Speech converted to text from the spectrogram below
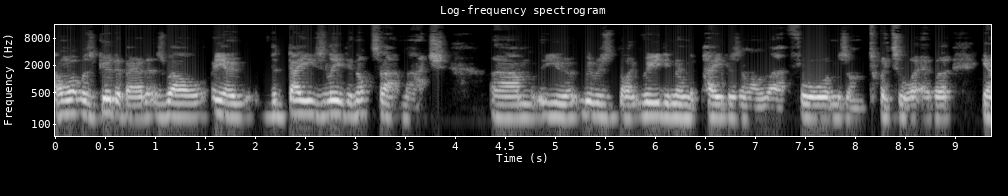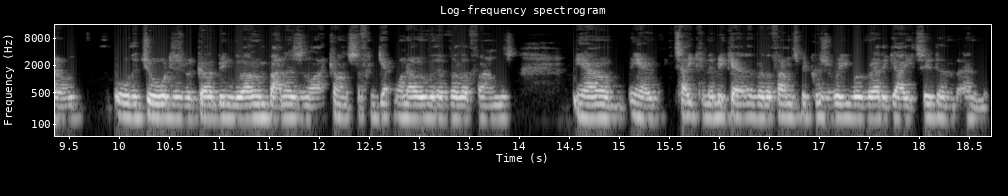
And what was good about it as well, you know, the days leading up to that match, um, you, we was like reading in the papers and all that, forums on Twitter, whatever, you know, all the Geordies were going to bring their own banners and that kind of stuff and get one over the Villa fans you know, you know, taking the mick out of other fans because we were relegated and, and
